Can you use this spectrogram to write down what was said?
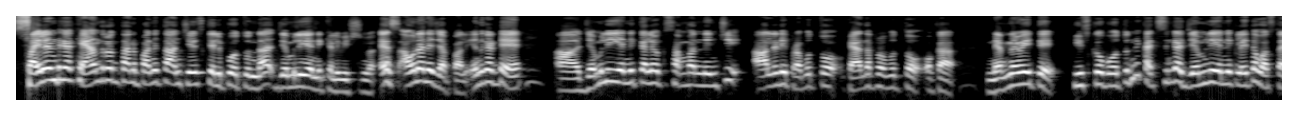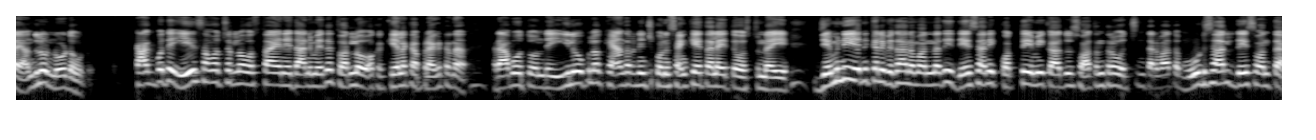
సైలెంట్గా కేంద్రం తన పని తాను చేసుకెళ్ళిపోతుందా జమిలీ ఎన్నికల విషయంలో? ఎస్ అవుననే చెప్పాలి. ఎందుకంటే ఆ, జమిలీ ఎన్నికలకు సంబంధించి ఆల్రెడీ ప్రభుత్వం కేంద్ర ప్రభుత్వం ఒక నిర్ణయం అయితే తీసుకోబోతుంది. ఖచ్చితంగా జమిలీ ఎన్నికలు అయితే వస్తాయి. అందులో నో డౌట్. కాకపోతే ఏ సంవత్సరంలో వస్తాయనే దాని మీద త్వరలో ఒక కీలక ప్రకటన రాబోతోంది. ఈ లోపల కేంద్రం నుంచి కొన్ని సంకేతాలు అయితే వస్తున్నాయి. జమినీ ఎన్నికల విధానం అన్నది దేశానికి కొత్త ఏమీ కాదు. స్వాతంత్రం వచ్చిన తర్వాత మూడు సార్లు దేశం అంతా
